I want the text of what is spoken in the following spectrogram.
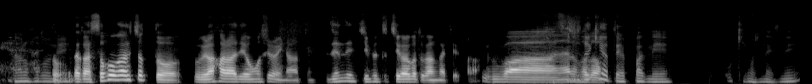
いはい。なるほどね。だからそこがちょっと裏腹で面白いなと思って、全然自分と違うこと考えてるから。うわー、なるほど筋だけ。だとやっぱね、大きいかもしれないですね。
